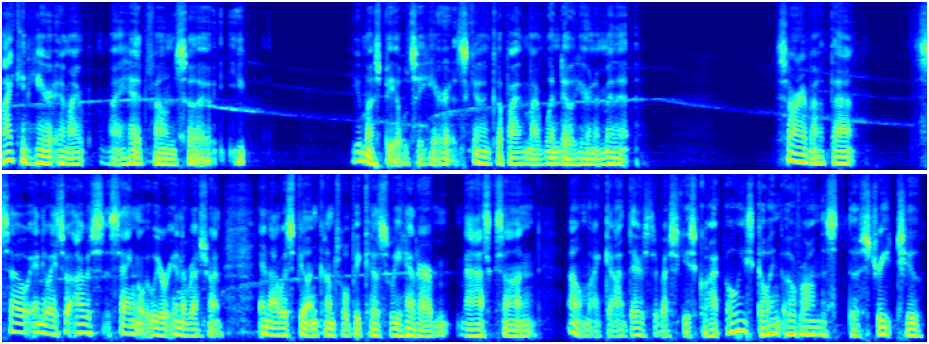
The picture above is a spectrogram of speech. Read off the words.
I can hear it in my my headphones. So you you must be able to hear it. It's going to go by my window here in a minute. Sorry about that. So anyway, so I was saying we were in the restaurant and I was feeling comfortable because we had our masks on. Oh my God, there's the rescue squad. Oh, he's going over on the, the street to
